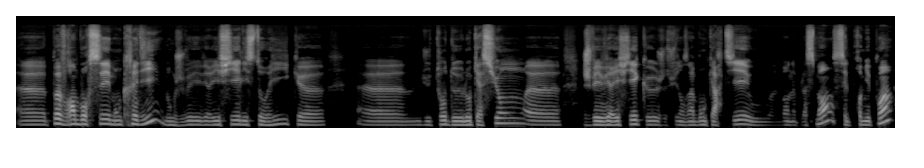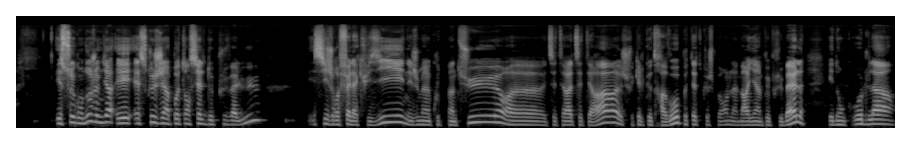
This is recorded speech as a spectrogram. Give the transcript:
peuvent rembourser mon crédit Donc, je vais vérifier l'historique du taux de location. je vais vérifier que je suis dans un bon quartier ou un bon emplacement. C'est le premier point. Et secondo, je vais me dire est-ce que j'ai un potentiel de plus-value? Si je refais la cuisine et je mets un coup de peinture, etc., etc., je fais quelques travaux, peut-être que je peux rendre la mariée un peu plus belle. Et donc, au-delà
